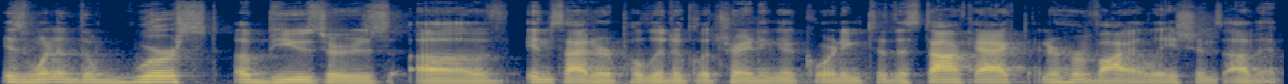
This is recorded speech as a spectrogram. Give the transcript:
is one of the worst abusers of insider political trading, according to the Stock Act and her violations of it.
